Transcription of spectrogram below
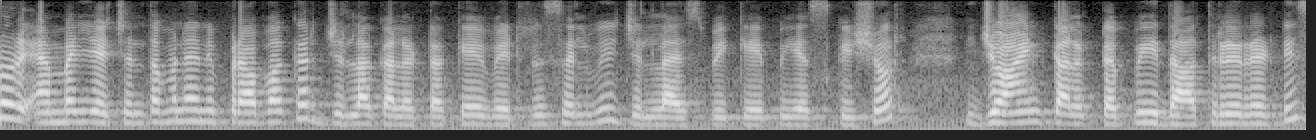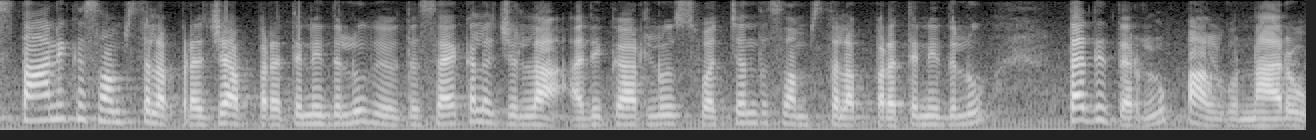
Denduluru MLA Chintamaneni Prabhakar జిల్లా కలెక్టర్ కె. వెట్రిసెల్వి జిల్లా SP KPS Kishore joint collector P. Dhatri Reddy స్థానిక సంస్థల ప్రజా ప్రతినిధులు వివిధ శాఖల జిల్లా అధికారులు స్వచ్ఛంద సంస్థల ప్రతినిధులు తదితరులు పాల్గొన్నారు.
